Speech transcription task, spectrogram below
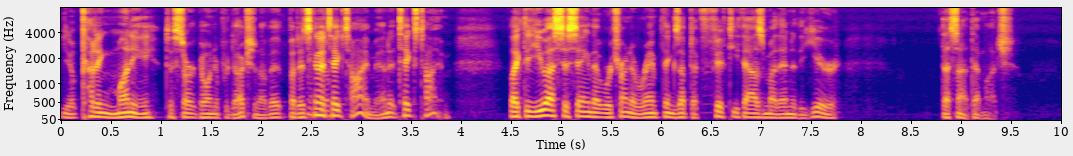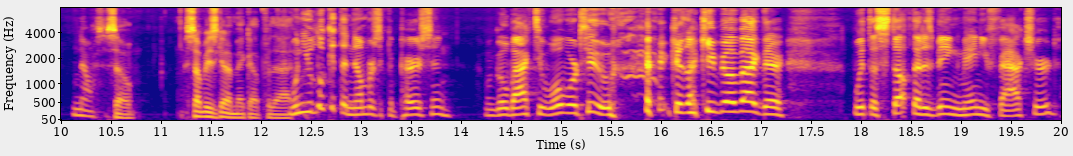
you know, cutting money to start going to production of it. But it's going to take time, man. It takes time. Like the U.S. is saying that we're trying to ramp things up to fifty thousand by the end of the year. That's not that much. No. So somebody's got to make up for that. When you look at the numbers in comparison, I'm gonna go back to World War II because I keep going back there with the stuff that is being manufactured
